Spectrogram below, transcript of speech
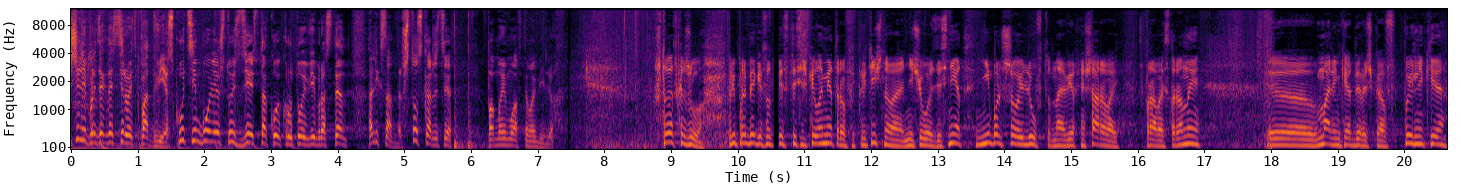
Решили продиагностировать подвеску, тем более, что здесь такой крутой вибростенд. Александр, что скажете по моему автомобилю? Что я скажу? При пробеге 130 тысяч километров критичного ничего здесь нет. Небольшой люфт на верхней шаровой с правой стороны. Э, маленькая дырочка в пыльнике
